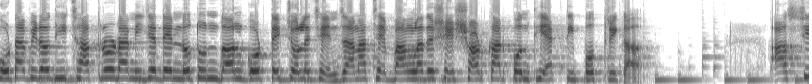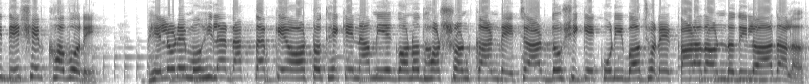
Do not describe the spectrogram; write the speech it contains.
কোটা বিরোধী ছাত্ররা নিজেদের নতুন দল গড়তে চলেছেন, জানাচ্ছে বাংলাদেশের সরকারপন্থী একটি পত্রিকা। আসছি দেশের খবরে। ভেলোরে মহিলা ডাক্তারকে অটো থেকে নামিয়ে গণধর্ষণ কাণ্ডে চার দোষীকে কুড়ি বছরের কারাদণ্ড দিল আদালত।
